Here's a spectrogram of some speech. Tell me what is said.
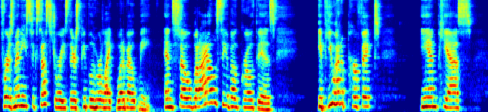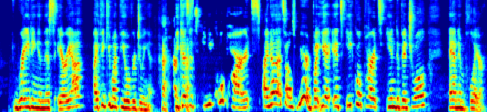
for as many success stories, there's people who are like, what about me? And so, what I always say about growth is if you had a perfect ENPS rating in this area, I think you might be overdoing it because it's equal parts. I know that sounds weird, but yeah, it's equal parts individual and employer.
